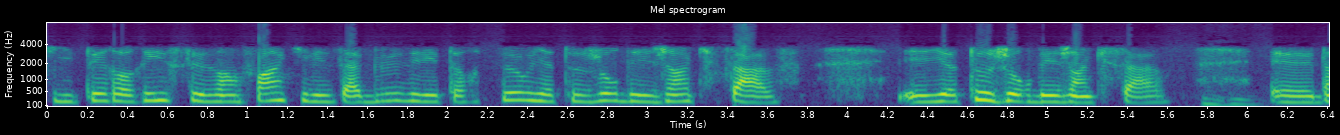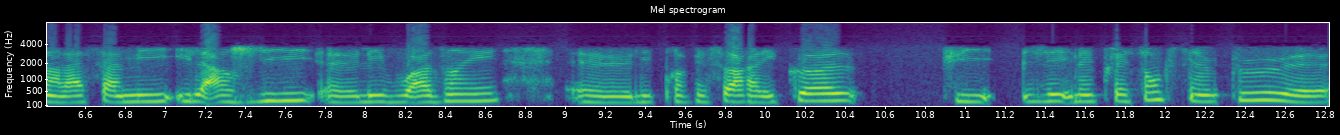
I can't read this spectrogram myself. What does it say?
qui terrorise ses enfants, qui les abuse et les torture, il y a toujours des gens qui savent. Et il y a toujours des gens qui savent. Mhm. Euh, dans la famille élargie, euh, les voisins, euh, les professeurs à l'école, puis j'ai l'impression que c'est un peu, euh,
